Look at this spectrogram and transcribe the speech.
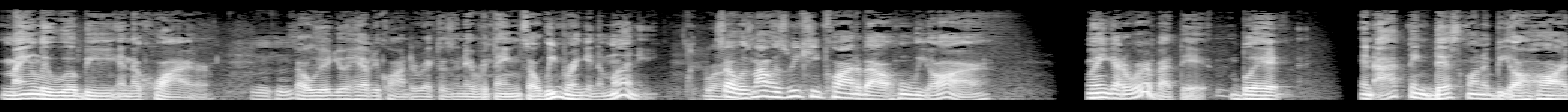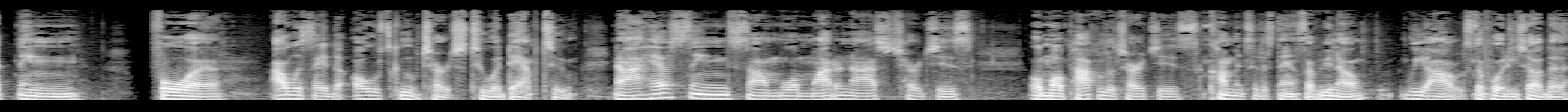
mainly will be in the choir. Mm-hmm. So we, you'll have your choir directors and everything. So we bring in the money. So as long as we keep quiet about who we are, we ain't got to worry about that. But and I think that's going to be a hard thing for I would say the old school church to adapt to. Now I have seen some more modernized churches or more popular churches coming to the stance of you know we all support each other,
